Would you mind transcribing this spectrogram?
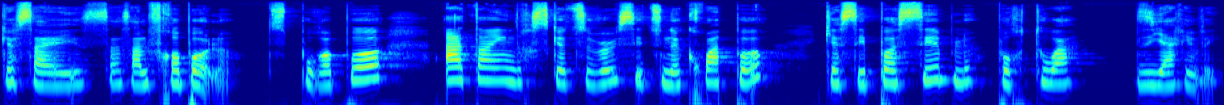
que ça, ça, ça le fera pas, là. Tu pourras pas atteindre ce que tu veux si tu ne crois pas que c'est possible pour toi d'y arriver.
